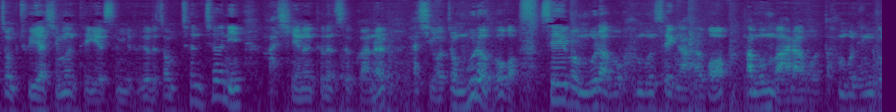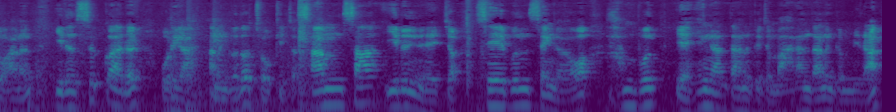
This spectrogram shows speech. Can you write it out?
좀 주의하시면 되겠습니다. 그래서 좀 천천히 하시는 그런 습관을 하시고 좀 물어보고 세 번 물어보고 한 번 생각하고 한 번 말하고 또 한 번 행동하는 이런 습관을 우리가 하는 것도 좋겠죠. 3, 4, 1을 했죠. 세 번 생각하고 한 번 예, 행한다는 그저 말한다는 겁니다.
